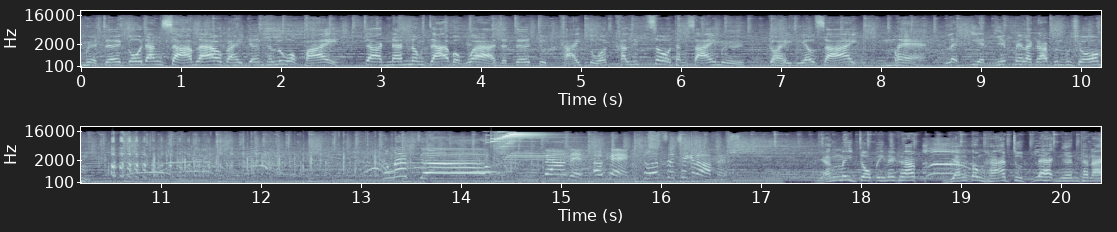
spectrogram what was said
เมื่อเจอโกดัง 3 แล้วก็ให้เดินทะลุออกไป จากนั้นน้องจ๊ะบอกว่าจะเจอจุดขายตั๋วคาลิปโซทางซ้ายมือ ก็ให้เลี้ยวซ้ายแหม่ละเอียดยิบไหมล่ะครับคุณผู้ชม Calypso. Found it. Okay, Calypso ticket office. ยังไม่จบอีกนะครับ ยังต้องหาจุดแลกเงินธนา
